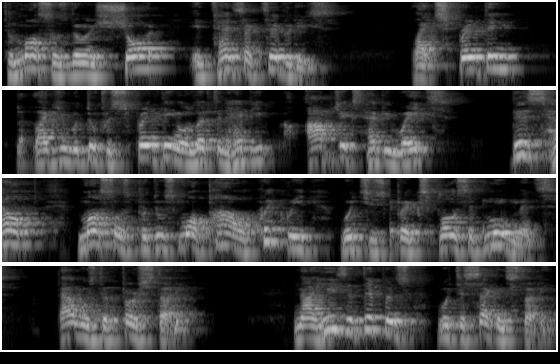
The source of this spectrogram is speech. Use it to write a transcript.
to muscles during short, intense activities like sprinting, like you would do for sprinting or lifting heavy objects, heavy weights. This helped muscles produce more power quickly, which is for explosive movements. That was the first study. Now, here's the difference with the second study.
